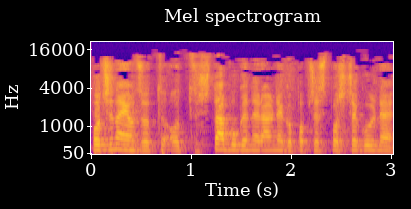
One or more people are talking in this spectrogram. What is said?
poczynając od, od, sztabu generalnego poprzez poszczególne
